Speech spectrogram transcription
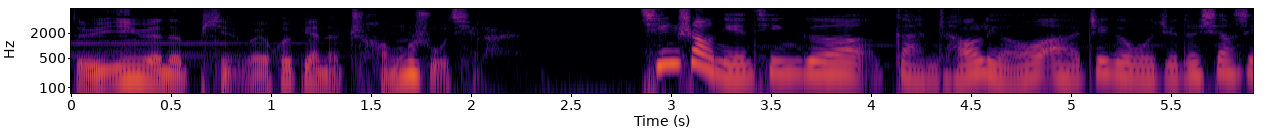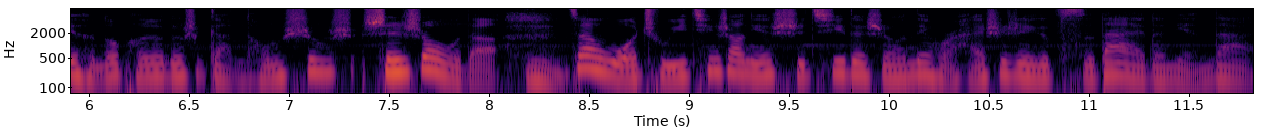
对于音乐的品味会变得成熟起来。青少年听歌赶潮流啊，这个我觉得相信很多朋友都是感同身身受的。在我处于青少年时期的时候，那会儿还是这个磁带的年代，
